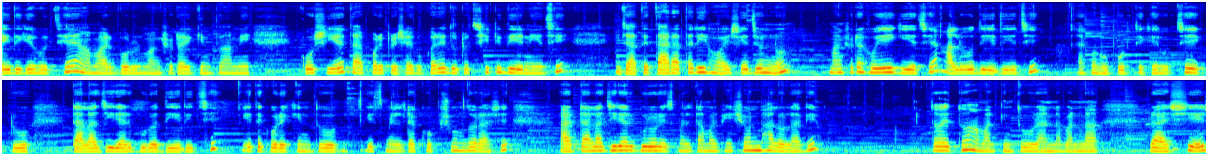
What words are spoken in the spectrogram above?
এইদিকে হচ্ছে আমার গরুর মাংসটাই কিন্তু আমি কষিয়ে তারপরে প্রেশার কুকারে দুটো ছিটি দিয়ে নিয়েছি, যাতে তাড়াতাড়ি হয় সেজন্য। মাংসটা হয়েই গিয়েছে, আলুও দিয়ে দিয়েছি। এখন উপর থেকে হচ্ছে একটু টালা জিরার গুঁড়ো দিয়ে দিচ্ছি, এতে করে কিন্তু স্মেলটা খুব সুন্দর আসে। আর টালা জিরার গুঁড়োর স্মেলটা আমার ভীষণ ভালো লাগে। তো এই তো আমার কিন্তু রান্নাবান্না প্রায় শেষ,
